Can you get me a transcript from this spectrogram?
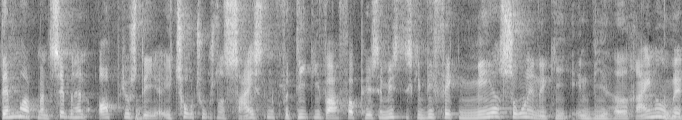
dem måtte man simpelthen opjustere i 2016, fordi de var for pessimistiske. Vi fik mere solenergi, end vi havde regnet med.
